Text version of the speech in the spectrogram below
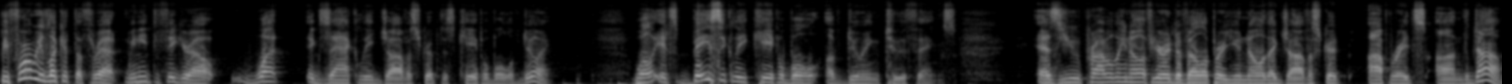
before we look at the threat, we need to figure out what exactly JavaScript is capable of doing. Well, it's basically capable of doing two things. As you probably know, if you're a developer, you know that JavaScript operates on the DOM.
